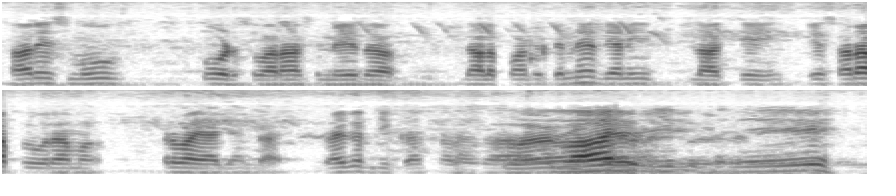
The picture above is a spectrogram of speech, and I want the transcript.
ਸਾਰੇ ਸਮੂਹ ਘੋੜਸਵਾਰਾਂ ਸਮੇਤ ਦਲ ਪੰਥ ਕਿੰਨੇ ਦਿਨੀ ਲਾ ਕੇ ਇਹ ਸਾਰਾ ਪ੍ਰੋਗਰਾਮ ਕਰਵਾਇਆ ਜਾਂਦਾ ਹੈ। ਵਾਹਿਗੁਰੂ ਜੀ ਕਾ ਖਾਲਸਾ। ਵਾਹਿਗੁਰੂ ਜੀ ਕੀ ਫਤਿਹ।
